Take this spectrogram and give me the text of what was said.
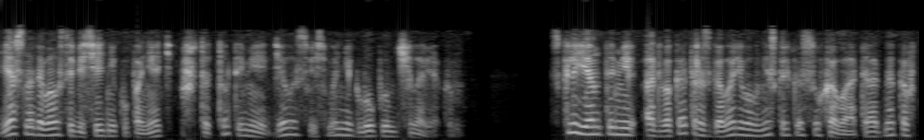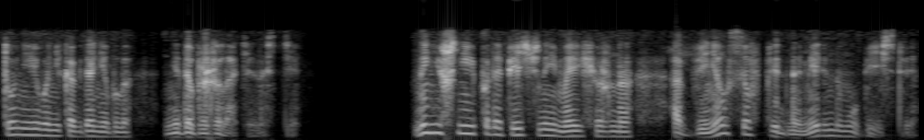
ясно давал собеседнику понять, что тот имеет дело с весьма неглупым человеком. С клиентами адвокат разговаривал несколько суховато, однако в тоне его никогда не было недоброжелательности. Нынешний подопечный Мейхерна обвинялся в преднамеренном убийстве.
